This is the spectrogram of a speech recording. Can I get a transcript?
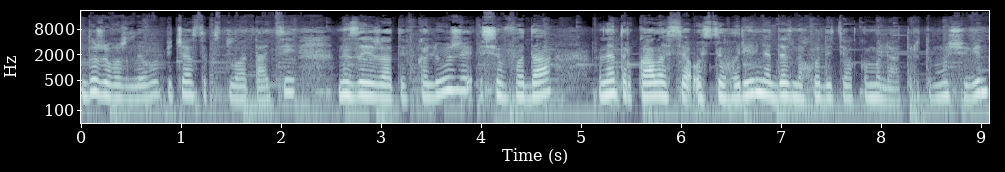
Дуже важливо під час експлуатації не заїжджати в калюжі, щоб вода не торкалася ось цього рівня, де знаходиться акумулятор, тому що він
